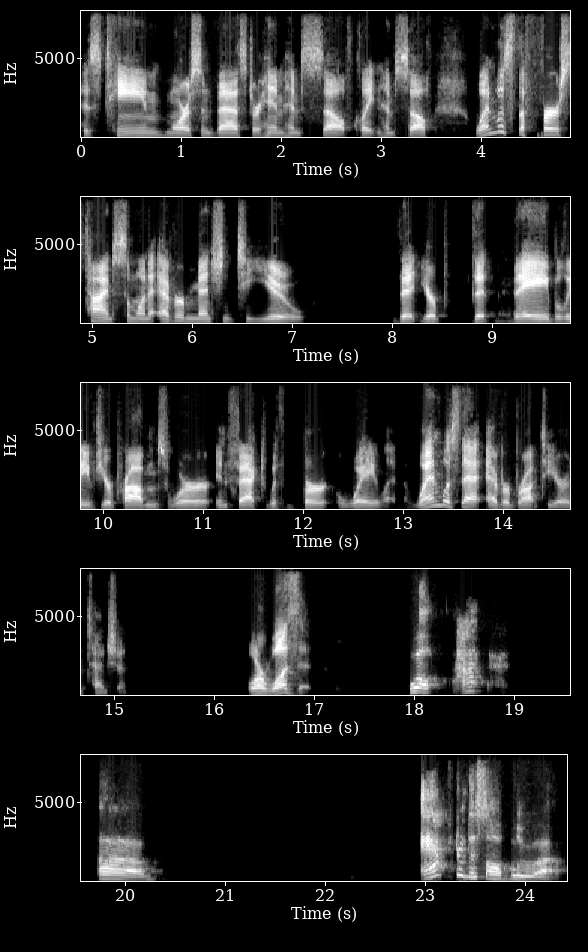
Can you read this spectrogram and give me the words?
his team, Morris Invest, or him himself, Clayton himself, when was the first time someone ever mentioned to you that your that they believed your problems were in fact with Bert Whalen. When was that ever brought to your attention? Or was it? Well, I, uh, after this all blew up,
